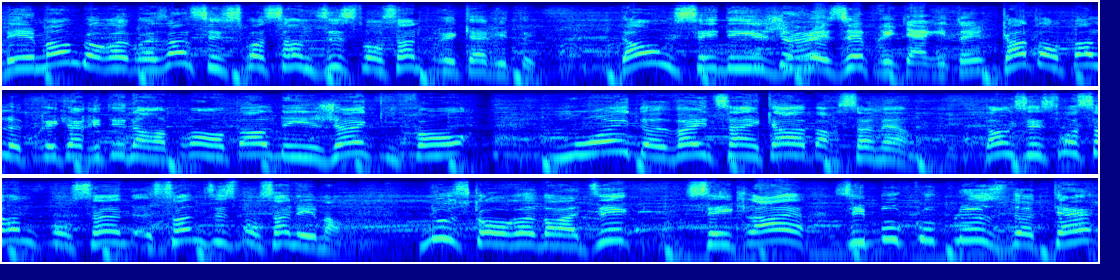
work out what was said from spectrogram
Les membres qu'on représente, c'est 70% de précarité. Donc, c'est des gens... Que veut dire précarité? Quand on parle de précarité d'emploi, on parle des gens qui font moins de 25 heures par semaine. Donc, c'est 60 70% des membres. Nous, ce qu'on revendique, c'est clair, c'est beaucoup plus de temps,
